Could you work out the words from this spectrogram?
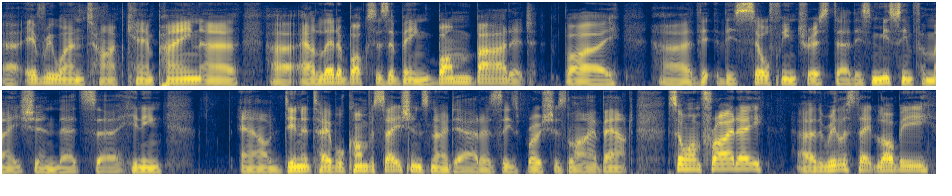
uh, everyone type campaign. Uh, uh, our letterboxes are being bombarded by uh, th- this self interest, uh, this misinformation that's uh, hitting our dinner table conversations, no doubt, as these brochures lie about. So on Friday, uh, the real estate lobby,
